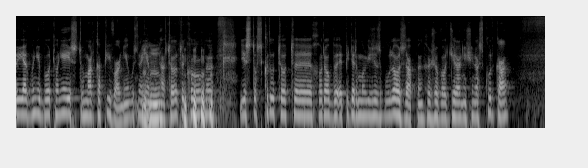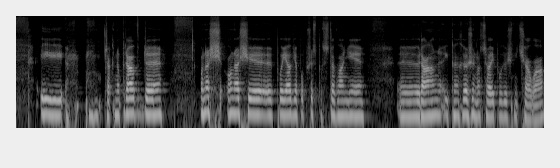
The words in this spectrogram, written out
jakby nie było, to nie jest to marka piwa, nie uznajemy Mhm. na to, tylko jest to skrót od choroby epidermolyzis bullosa, pęcherzowe oddzielanie się na skórka. I tak naprawdę ona, się- ona się pojawia poprzez powstawanie ran i pęcherzy na całej powierzchni ciała.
